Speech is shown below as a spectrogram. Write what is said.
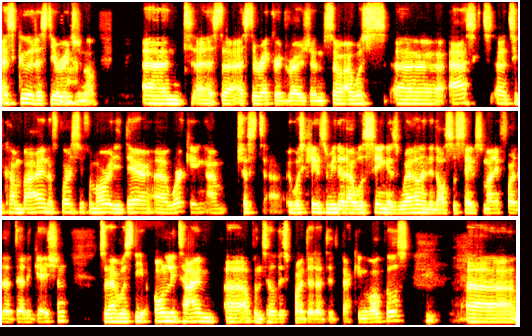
as good as the original and as the as the record version. So I was uh, asked uh, to come by, and of course, if I'm already there uh, working, I'm just uh, it was clear to me that I will sing as well, and it also saves money for the delegation. So that was the only time uh, up until this point that I did backing vocals. Uh,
